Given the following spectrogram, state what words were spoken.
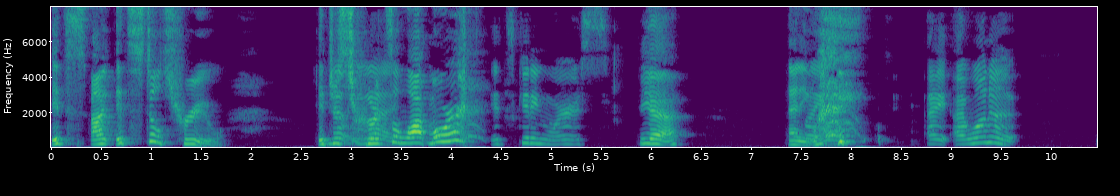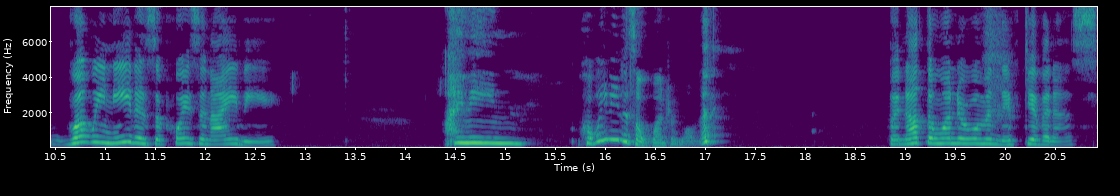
it's I, it's still true. It just No, hurts yeah. a lot more. it's getting worse. yeah. Anyway, Like- I I want to. What we need is a poison ivy. I mean, what we need is a Wonder Woman. But not the Wonder Woman they've given us.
